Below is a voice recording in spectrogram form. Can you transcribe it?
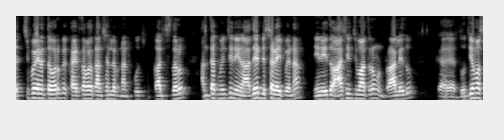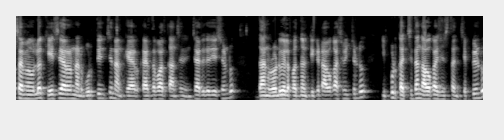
చచ్చిపోయినంత వరకు ఖైరతాబాద్ కాన్స్టెన్స్లో నన్ను కూర్చు కాల్చుతారు అంతకు మించి నేను అదే డిసైడ్ అయిపోయినా. నేను ఏదో ఆశించి మాత్రం రాలేదు. ఉద్యమ సమయంలో కేసీఆర్ నన్ను గుర్తించి నన్ను ఖైరతాబాద్ కాన్స్టెన్స్ ఇన్ఛార్జ్గా చేసిండు. దానికి రెండు వేల పద్నాలుగు టికెట్ అవకాశం ఇచ్చిండు. ఇప్పుడు ఖచ్చితంగా అవకాశం ఇస్తాను చెప్పిండు.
